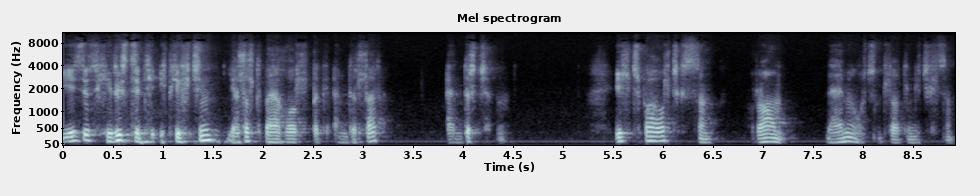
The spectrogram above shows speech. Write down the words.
Есүс Христэд итгэгч нь ялалт байгуулдаг амьдралаар амьдрч чадна. Илч Паулч гэсэн Ром 8:37-д ингэж хэлсэн.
